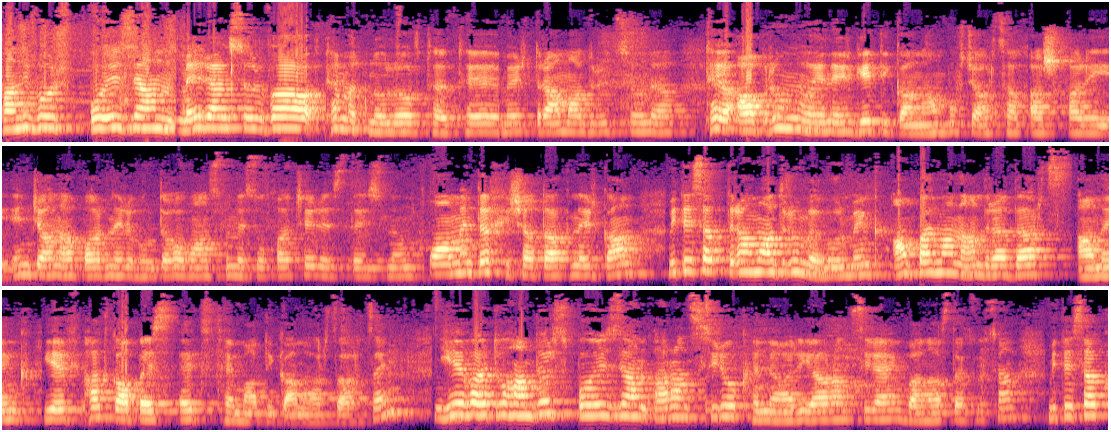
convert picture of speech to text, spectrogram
Քանի որ պոեզիան մեր այսօրվա թե մտնոլորտը, թե մեր տրամադրությունը, թե ապրումն ու էներգետիկան ամբողջ Արցախ աշխարհի, այն ճանապարհները, որտեղով անցնում ես ու խաչեր ես տեսնում, ու ամենտեղ հիշատակներ կան, մի տեսակ տրամադրում է, որ մենք անպայման անդրադարձ անենք եւ հատկապես այդ թեմատիկան արծարծենք, եւ այդուհանդերձ պոեզիան առանց սիրո քնարի, առանց սիրային բանաստեղծության մի տեսակ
